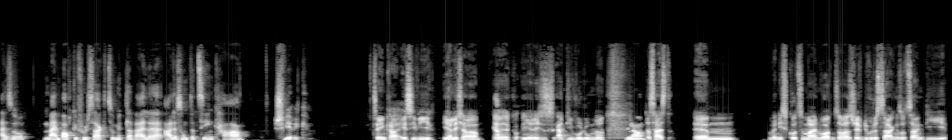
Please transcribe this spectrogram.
Also mein Bauchgefühl sagt so mittlerweile alles unter 10k schwierig. 10k ACV, jährlicher, ja. äh, jährliches ja. Deal-Volumen, ne? Genau. Das heißt, ähm, wenn ich es kurz in meinen Worten zusammenfasse, Chef, du würdest sagen, sozusagen die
